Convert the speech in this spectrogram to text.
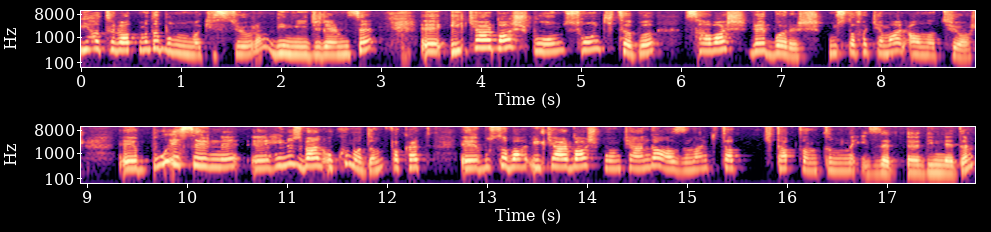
bir hatırlatmada bulunmak istiyorum dinleyicilerimize. E, İlker Başbuğ'un son kitabı Savaş ve Barış Mustafa Kemal anlatıyor. E, bu eserini e, henüz ben okumadım fakat e, bu sabah İlker Başbuğ'un kendi ağzından kitap kitap tanıtımını izle, e, dinledim.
